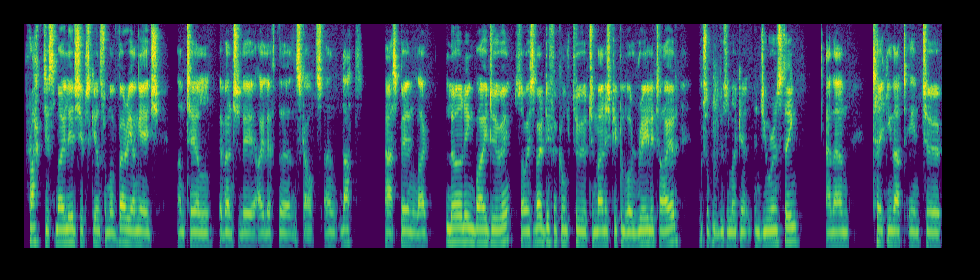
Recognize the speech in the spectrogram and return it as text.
practice my leadership skills from a very young age until eventually I left the, the scouts, and that has been like learning by doing. So it's very difficult to to manage people who are really tired for example, do some like an endurance thing, and then taking that into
